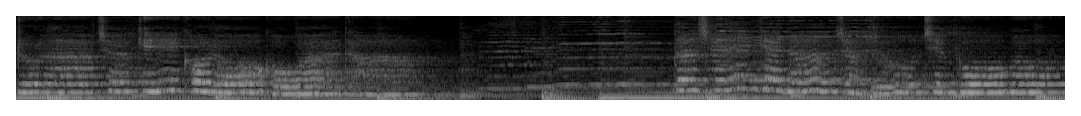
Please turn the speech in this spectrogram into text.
都拉着一口六口啊大大青天哪像如不够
